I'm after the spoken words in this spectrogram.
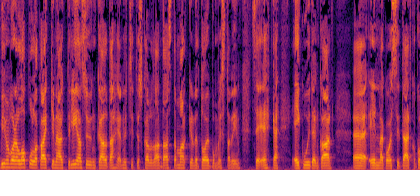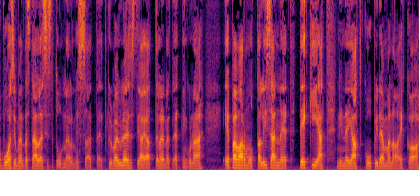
viime vuoden lopulla kaikki näytti liian synkältä ja nyt sitten jos katsotaan taas sitä markkinoiden toipumista, niin se ehkä ei kuitenkaan ennakoi sitä, että koko vuosi mentäisi tällaisissa tunnelmissa. Että, että kyllä mä yleisesti ajattelen, että, että niin kuin nämä epävarmuutta lisänneet tekijät, niin ne jatkuu pidemmän aikaa.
